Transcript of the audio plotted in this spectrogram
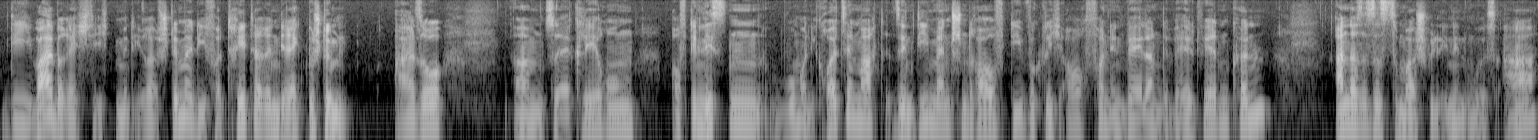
die Wahlberechtigten mit ihrer Stimme die Vertreterin direkt bestimmen. Also ähm, zur Erklärung, auf den Listen, wo man die Kreuzchen macht, sind die Menschen drauf, die wirklich auch von den Wählern gewählt werden können. Anders ist es zum Beispiel in den USA.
